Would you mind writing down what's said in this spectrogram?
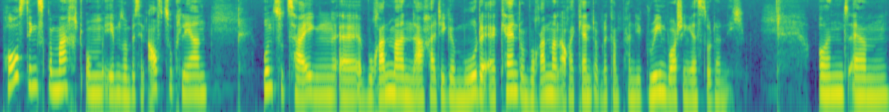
Postings gemacht, um eben so ein bisschen aufzuklären und zu zeigen, äh, woran man nachhaltige Mode erkennt und woran man auch erkennt, ob eine Kampagne Greenwashing ist oder nicht. Und ähm,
